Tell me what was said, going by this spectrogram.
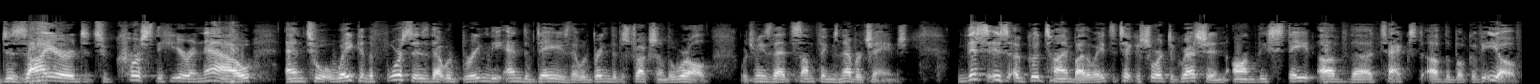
desired to curse the here and now and to awaken the forces that would bring the end of days, that would bring the destruction of the world, which means that some things never change. This is a good time, by the way, to take a short digression on the state of the text of the book of Iyov.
